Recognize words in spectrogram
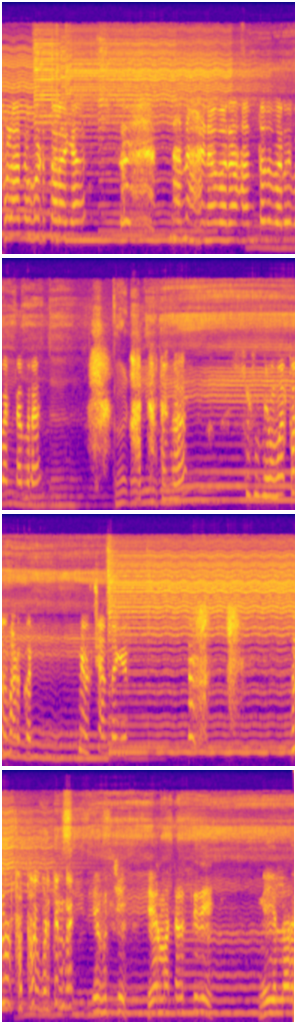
ಹುಳನು ಹುಡ್ತಾರಾಗ ನನ್ನ ಹಣ ಬರ ಅಂತದ್ ಬರಬೇಕಂದ್ರ ನೀವು ಮತ್ತೊಂದ್ ಮಾಡ್ಕೊರಿ. ನೀವು ಚಂದಾಗಿರಿ ನಾ ಸತ್ತು ಹೋಗ್ಬಿಡ್ತೀನಿ ಏ ಹುಚ್ಚಿ, ಏನ್ ಮಾತಾಡ್ತೀರಿ ನೀ ಇಲ್ಲಾರ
